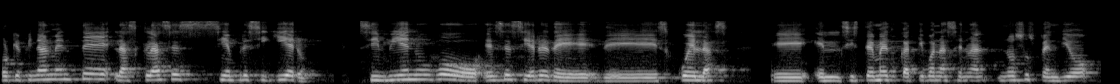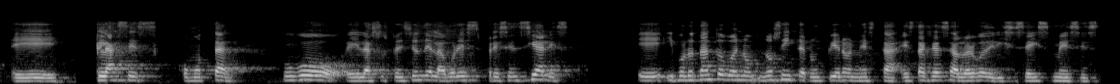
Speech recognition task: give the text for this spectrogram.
porque finalmente las clases siempre siguieron si bien hubo ese cierre de, escuelas, eh, el sistema educativo nacional no suspendió eh, clases como tal. Hubo eh, la suspensión de labores presenciales y por lo tanto, bueno, no se interrumpieron esta, estas clases a lo largo de 16 meses.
